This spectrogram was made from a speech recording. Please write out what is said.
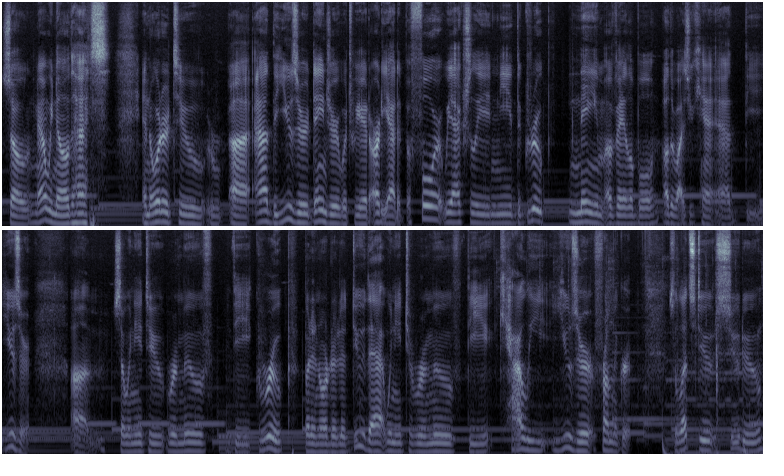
So now we know that in order to uh, add the user danger, which we had already added before, we actually need the group name available. Otherwise, you can't add the user. Um, so we need to remove the group, but in order to do that, we need to remove the Kali user from the group. So let's do sudo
